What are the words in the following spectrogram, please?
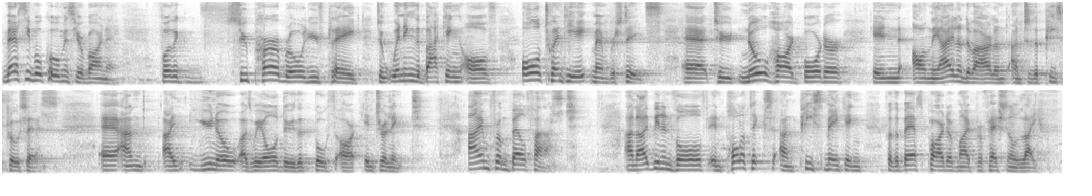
Merci beaucoup, Monsieur Barnier, for the superb role you've played to winning the backing of all 28 member states uh, to no hard border in, on the island of Ireland and to the peace process. Uh, and I, you know, as we all do, that both are interlinked. I'm from Belfast, and I've been involved in politics and peacemaking for the best part of my professional life.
